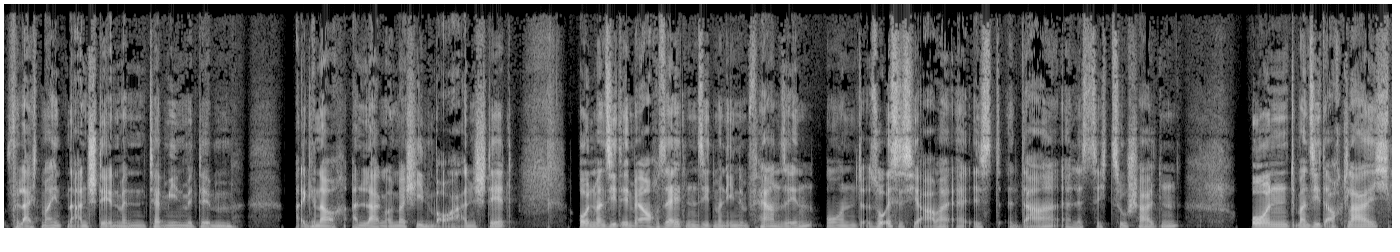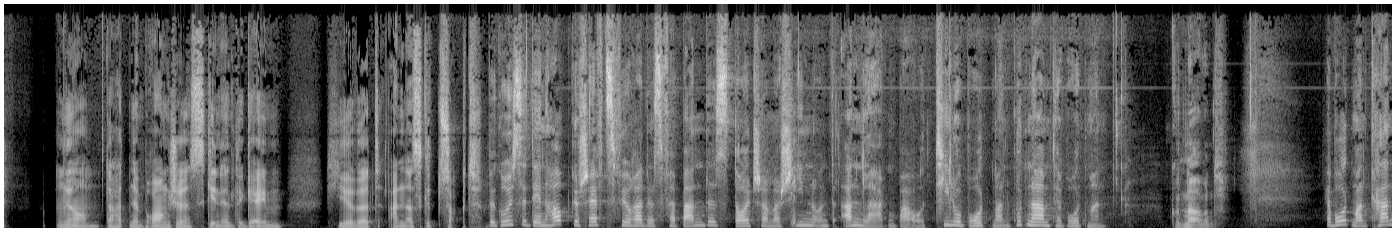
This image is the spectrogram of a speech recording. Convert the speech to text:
vielleicht mal hinten anstehen, wenn ein Termin mit dem, genau, Anlagen- und Maschinenbauer ansteht. Und man sieht ihn auch selten, sieht man ihn im Fernsehen. Und so ist es hier aber. Er ist da, er lässt sich zuschalten. Und man sieht auch gleich, ja, da hat eine Branche Skin in the Game. Hier wird anders gezockt. Ich begrüße den Hauptgeschäftsführer des Verbandes Deutscher Maschinen- und Anlagenbau, Thilo Brotmann. Guten Abend, Herr Brotmann. Guten Abend. Herr Brotmann, kann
